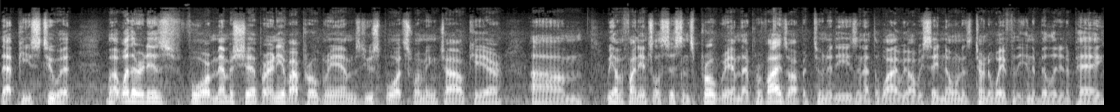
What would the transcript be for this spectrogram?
that piece to it. But whether it is for membership or any of our programs, youth sports, swimming, child care, um, we have a financial assistance program that provides opportunities. And at the Y, we always say no one is turned away for the inability to pay.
